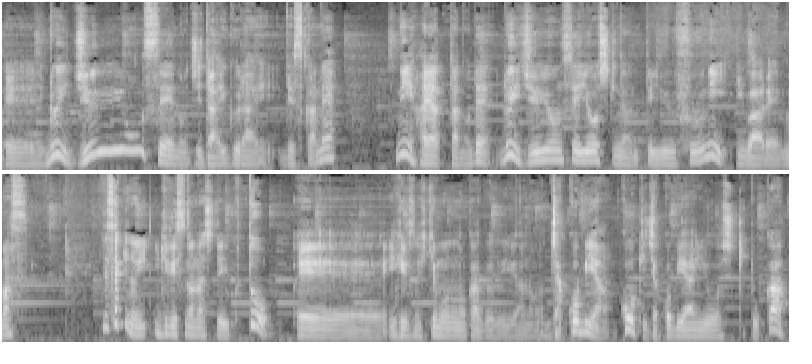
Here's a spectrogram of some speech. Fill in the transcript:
えールイ14世の時代ぐらいですかねに流行ったのでルイ14世様式なんていう風に言われます。でさっきのイギリスの話でいくと、えーイギリスの引き物の家具でいうあのジャコビアン後期ジャコビアン様式とか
